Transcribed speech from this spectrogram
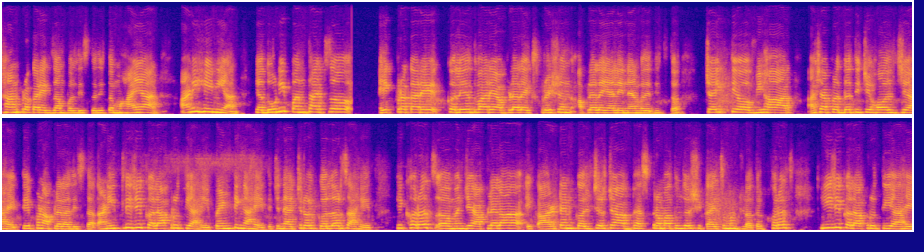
छान प्रकारे एक्झाम्पल दिसतं. तिथं महायान आणि हेनियान या दोन्ही पंथाचं एक प्रकारे कलेद्वारे आपल्याला एक्सप्रेशन आपल्याला या लेण्यांमध्ये दिसतं. चैत्य विहार अशा पद्धतीचे हॉल्स जे आहेत ते पण आपल्याला दिसतात. आणि इथली जी कलाकृती आहे पेंटिंग आहे त्याचे नॅचरल कलर्स आहेत हे खरंच म्हणजे आपल्याला एक आर्ट अँड कल्चरच्या अभ्यासक्रमातून जर शिकायचं म्हटलं तर खरंच ही जी कलाकृती आहे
